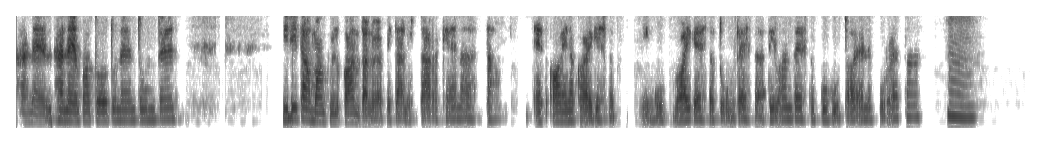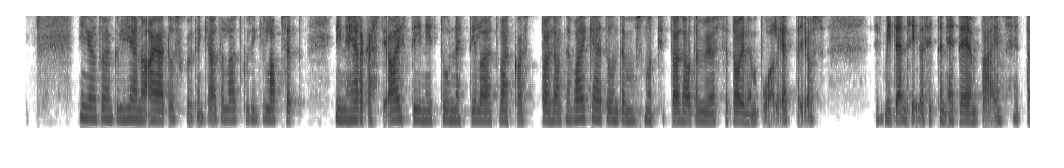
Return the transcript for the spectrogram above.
hänen, hänen patoutuneen tunteen. Niin sitä mä oon kyllä kantanut ja pitänyt tärkeänä, että, että aina kaikista niin kuin vaikeista tunteista ja tilanteista puhutaan ja ne puretaan. Mm. Niin joo, toi on kyllä hieno ajatus kuitenkin ajatella, että kuitenkin lapset niin herkästi aistii niitä tunnetiloja, että vaikka olisi toisaalta ne vaikea tuntemus, mutta sitten toisaalta myös se toinen puoli, että jos, että miten siitä sitten eteenpäin, että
